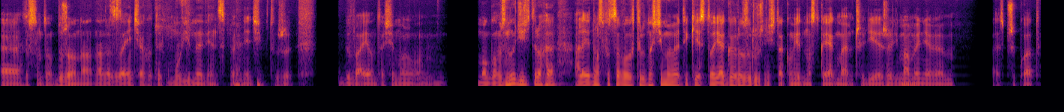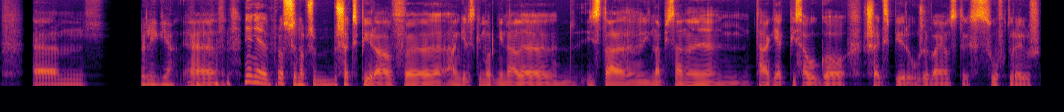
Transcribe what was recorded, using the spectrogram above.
e, zresztą to dużo na, na zajęciach o tych mówimy, więc pewnie ci, którzy bywają, to się mo, mogą znudzić trochę, ale jedną z podstawowych trudności memetyki jest to, jak rozróżnić taką jednostkę jak mem, czyli jeżeli mamy, nie wiem, to jest przykład, Religia. e, nie, nie, prostszy, na przykład Szekspira w e, angielskim oryginale i sta, napisany tak, jak pisał go Szekspir, używając tych słów, które już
